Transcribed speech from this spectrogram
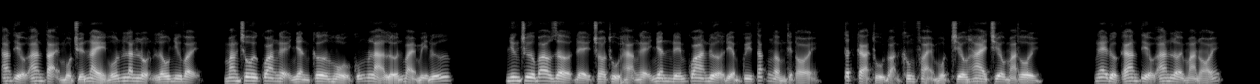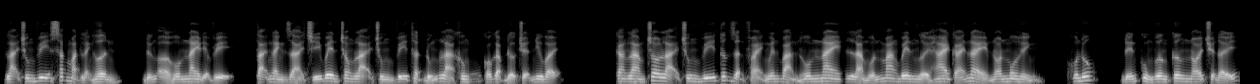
an tiểu an tại một chuyến này hỗn lăn lộn lâu như vậy, mang trôi qua nghệ nhân cơ hồ cũng là lớn bài mỹ nữ. Nhưng chưa bao giờ để cho thủ hạ nghệ nhân nếm qua nửa điểm quy tắc ngầm thiệt thòi, tất cả thủ đoạn không phải một chiêu hai chiêu mà thôi. Nghe được an tiểu an lời mà nói, lại trung vĩ sắc mặt lạnh hơn, đứng ở hôm nay địa vị, tại ngành giải trí bên trong lại trung vĩ thật đúng là không có gặp được chuyện như vậy. Càng làm cho lại trung vĩ tức giận phải nguyên bản hôm nay là muốn mang bên người hai cái này non mô hình khuôn đúc, đến cùng vương cương nói chuyện đấy,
